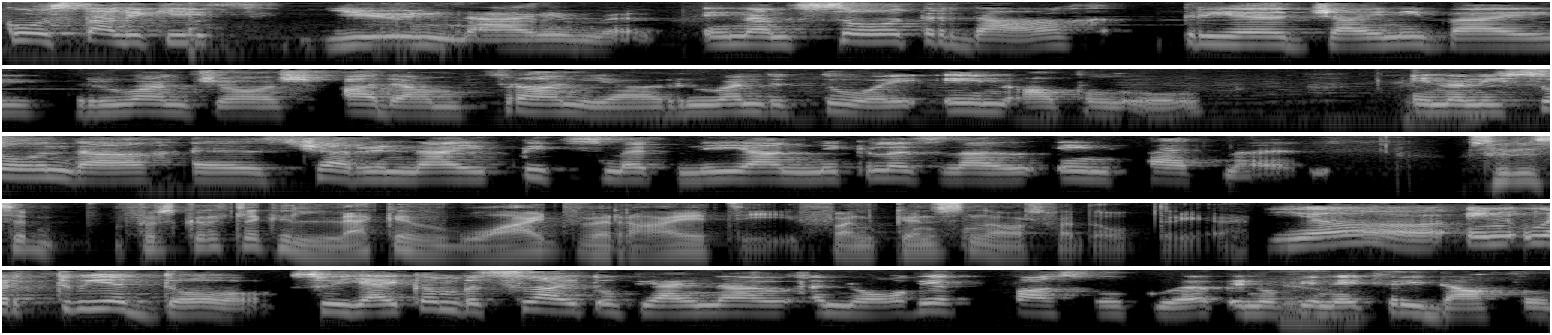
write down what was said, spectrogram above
kostalletjies, you name it. En dan Saterdag tree Janie by Roan Josh, Adam, Franja, Roan de Tooi en Appel op. En dan die Sondag is Charunay, Piet Smit, Leon, Nicholas Lou en Fatman. So dis 'n verskriklike lekker wide variety van kunstenaars wat optree. Ja, en oor 2 dae. So jy kan besluit of jy nou 'n naweek pas wil koop en of Ja. jy net vir die dag wil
